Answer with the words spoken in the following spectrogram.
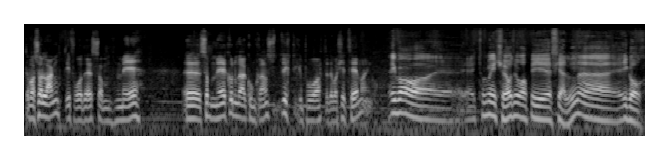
det var så langt ifra det som vi, eh, som vi kunne være konkurransedyktige på, at det var ikke et tema engang. Jeg, eh, jeg tok meg en kjøretur opp i fjellene i går.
